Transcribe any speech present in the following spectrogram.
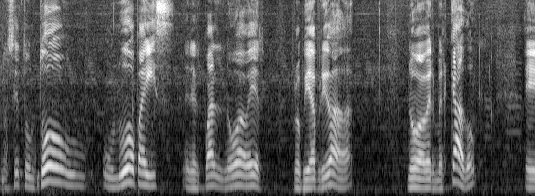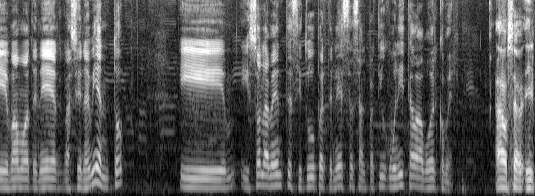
¿no es cierto?, un, todo un, un nuevo país en el cual no va a haber propiedad privada, no va a haber mercado, eh, vamos a tener racionamiento y, y solamente si tú perteneces al Partido Comunista vas a poder comer. ah, o sea, el,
